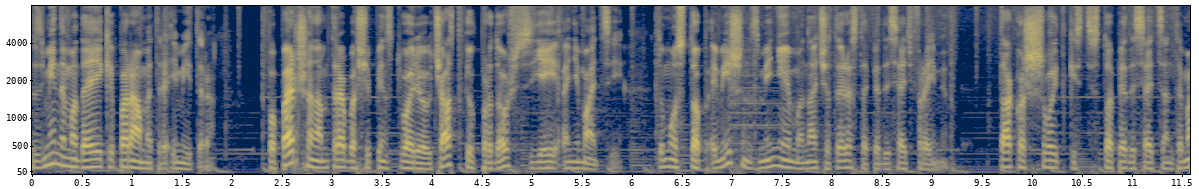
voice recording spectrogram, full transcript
Змінимо деякі параметри емітера. По-перше, нам треба, щоб він створював частки впродовж всієї анімації, тому Stop Emission змінюємо на 450 фреймів. Також швидкість 150 см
